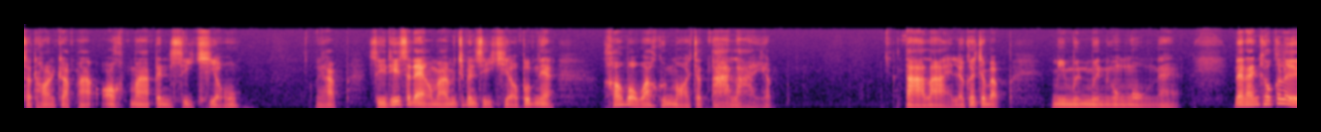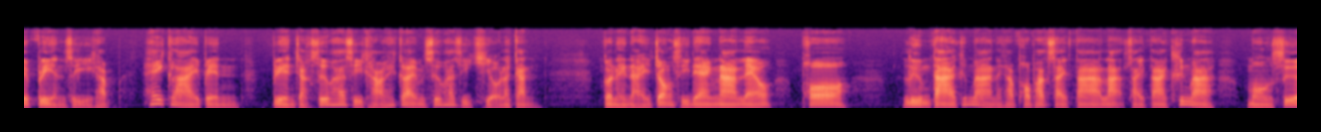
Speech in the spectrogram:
สะท้อนกลับมาออกมาเป็นสีเขียว นะครับ สีที่แสดงออกมามันจะเป็นสีเขียวปุ๊บเนี่ยเขาบอกว่าคุณหมอจะตาลายครับ ตาลายแล้วก็จะแบบมีมึนๆงงๆนะฮะดังนั้นเขาก็เลยเปลี่ยนสีครับ ให้กลายเป็นเปลี่ยนจากเสื้อผ้าสีขาวให้กลายเป็นเสื้อผ้าสีเขียวละกัน ก็ไหนๆจ้องสีแดงนานแล้ว พอลืมตาขึ้นมานะครับ พอพักสายตาละสายตาขึ้นมามองเสื้อ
